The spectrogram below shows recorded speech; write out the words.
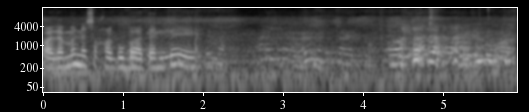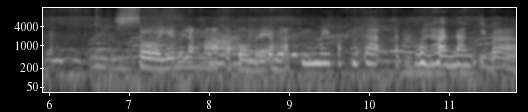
Alam mo, nasa kagubatan ka eh. So, yun lang mga kapobre. Ang aking may pakita at wala nang iba.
